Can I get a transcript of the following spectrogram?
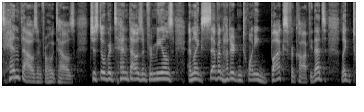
10,000 for hotels, just over 10,000 for meals, and like 720 bucks for coffee. That's like t-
